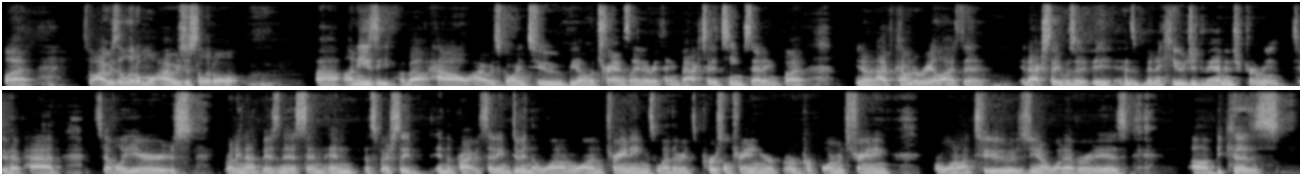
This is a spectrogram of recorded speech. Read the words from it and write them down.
but so I was a little more, I was just a little uh, uneasy about how I was going to be able to translate everything back to the team setting. But, you know, and I've come to realize that it actually was a, it has been a huge advantage for me to have had several years running that business and, and especially in the private setting, doing the one-on-one trainings, whether it's personal training or, or performance training or one-on-twos, you know, whatever it is, uh, because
